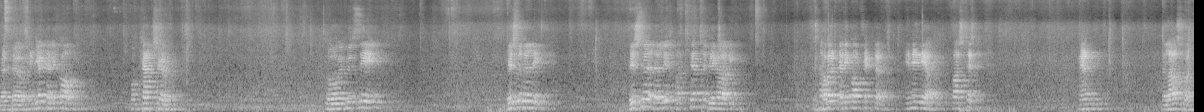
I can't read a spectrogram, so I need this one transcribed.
that the India Telecom for capture. So if you say visually ವಿಶ್ವದಲ್ಲಿ ಅತ್ಯಂತ ವೇಗವಾಗಿ our telecom sector in India fastest and the last one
